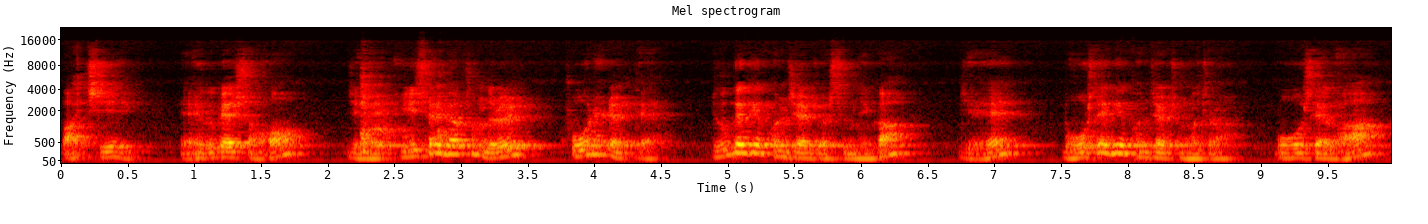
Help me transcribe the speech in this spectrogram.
마치 애굽에서 이제 이스라엘 백성들을 구원해낼 때 누구에게 권세를 줬습니까? 이제 모세에게 권세를 준 것처럼 모세가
